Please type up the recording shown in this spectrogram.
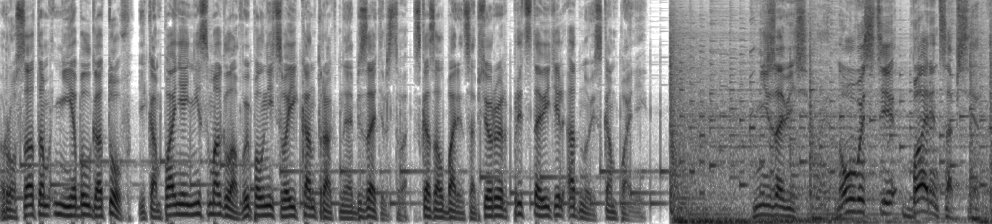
Росатом не был готов, и компания не смогла выполнить свои контрактные обязательства, сказал Баренц Обсервер, представитель одной из компаний. Независимые новости Баренц Обсервер.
